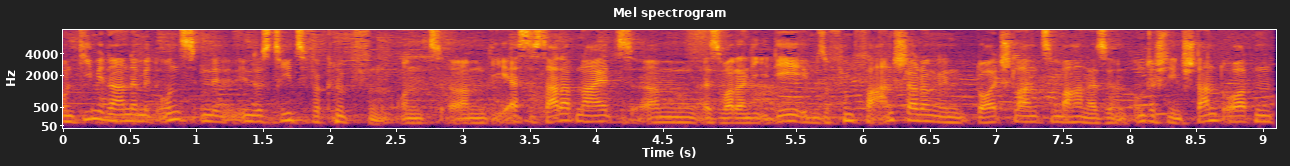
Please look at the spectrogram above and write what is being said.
Und die miteinander mit uns in der Industrie zu verknüpfen. Und ähm, die erste Startup Night, ähm, es war dann die Idee, eben so fünf Veranstaltungen in Deutschland zu machen, also in unterschiedlichen Standorten.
